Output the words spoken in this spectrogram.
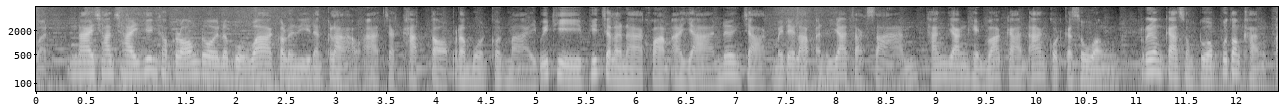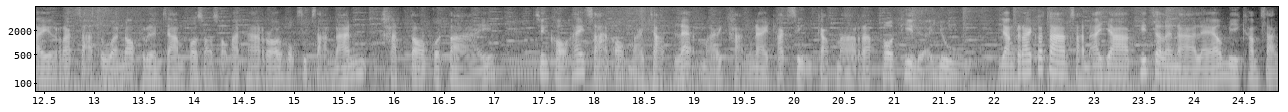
วจ นายชาญชัยยื่นคำร้องโดยระบุว่ากรณีดังกล่าวอาจจะขัดต่อประมวลกฎหมาย วิธีพิจารณาความอาญาเนื่องจากไม่ได้รับอนุญาตจากศาลทั้งยังเห็นว่าการอ้างกฎกระทรวงเรื่องการส่งตัวผู้ต้องขังไปรักษาตัวนอกเรือนจำพศ 2563 นั้น ขัดต่อกฎหมาย จึงขอให้ศาลออกหมายจับและหมายขังนายทักษิณกลับมารับโทษที่เหลืออยู่ อย่างไรก็ตามศาลอาญาพิจารณาแล้วมีคำสั่ง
